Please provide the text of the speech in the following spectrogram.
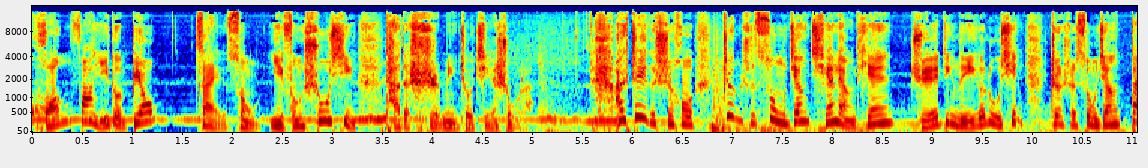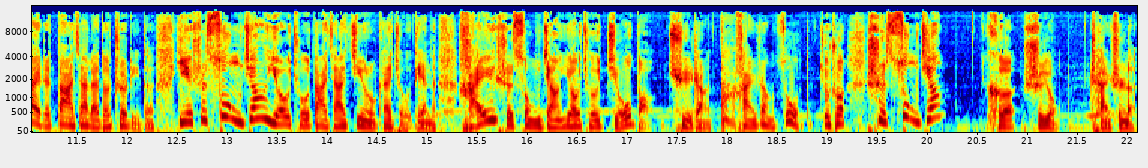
狂发一顿飙，再送一封书信，他的使命就结束了。而这个时候，正是宋江前两天决定的一个路线，正是宋江带着大家来到这里的，也是宋江要求大家进入该酒店的，还是宋江要求酒保去让大汉让座的。就说是宋江和石勇产生了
